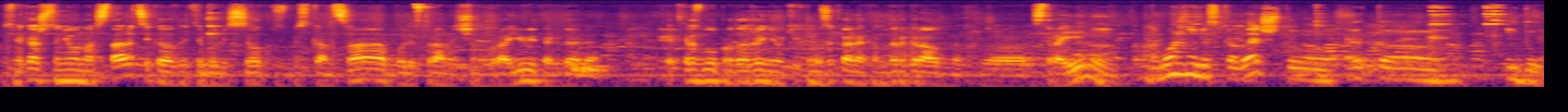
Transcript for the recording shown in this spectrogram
есть, мне кажется, у него на старте, когда вот эти были все отпуск без конца, более странные, чем в раю и так далее, Это как раз было продолжение каких-то музыкальных андерграундных э, настроений. Но можно ли сказать, что это идол?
